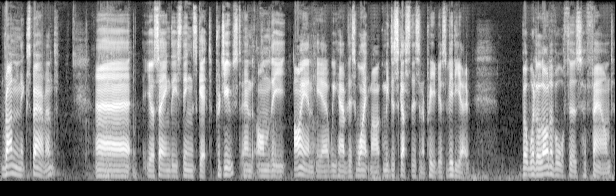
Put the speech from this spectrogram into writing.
run an experiment, uh, you're saying these things get produced and on the iron here we have this white mark and we discussed this in a previous video but what a lot of authors have found,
